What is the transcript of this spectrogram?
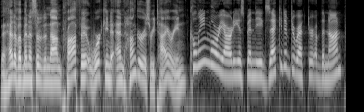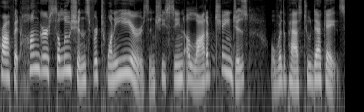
The head of a Minnesota nonprofit working to end hunger is retiring. Colleen Moriarty has been the executive director of the nonprofit Hunger Solutions for 20 years, and she's seen a lot of changes over the past two decades.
